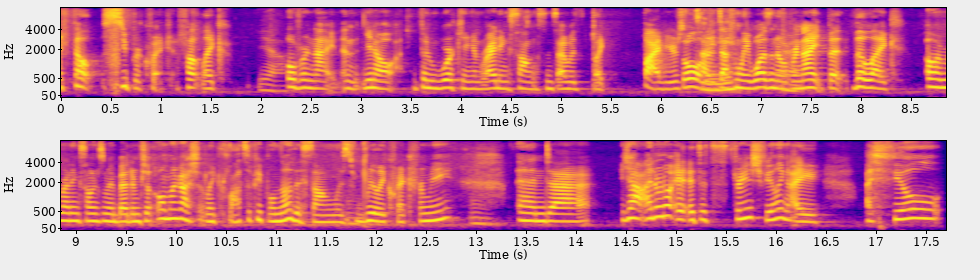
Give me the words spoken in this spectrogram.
it felt super quick. It felt like Yeah. overnight. And, you know, I've been working and writing songs since I was like five years old. Tiny. It definitely wasn't overnight, but the like oh, I'm writing songs in my bedroom, oh my gosh, like lots of people know this song was really quick for me. And uh, yeah, I don't know, it, it's, it's a strange feeling. I, I feel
